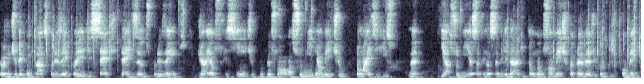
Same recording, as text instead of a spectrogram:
Então a gente vê contratos, por exemplo, aí de 7, 10 anos, por exemplo, já é o suficiente para o pessoal assumir realmente, tomar esse risco, né? E assumir essa financiabilidade. Então, não somente através de bancos de fomento,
